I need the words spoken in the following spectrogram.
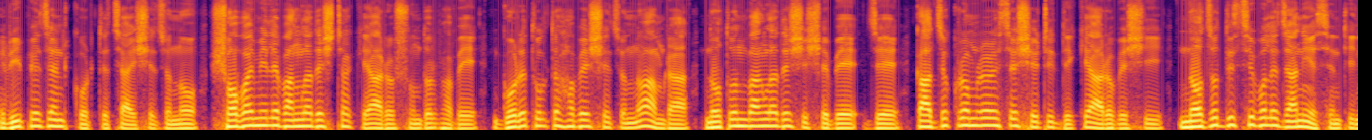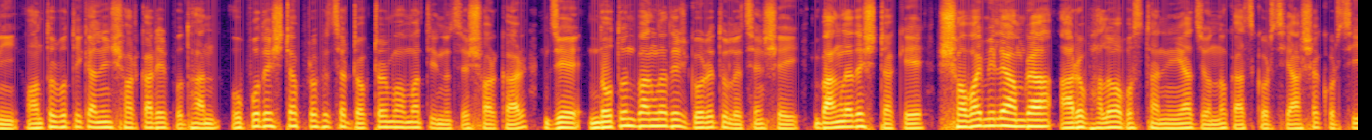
রিপ্রেজেন্ট করতে চাই। সেজন্য সবাই মিলে বাংলাদেশটাকে আরও সুন্দরভাবে গড়ে তুলতে হবে। সেজন্য আমরা নতুন বাংলাদেশ হিসেবে যে কার্যক্রম রয়েছে সেটির দিকে আরও বেশি নজর দিচ্ছি বলে জানিয়েছেন তিনি। অন্তর্বর্তীকালীন সরকারের প্রধান উপদেষ্টা প্রফেসর ডক্টর মোহাম্মদ ইউনুসের সরকার যে নতুন বাংলাদেশ গড়ে তুলেছেন, সেই বাংলাদেশটাকে সবাই মিলে আমরা আরও ভালো অবস্থানে নেওয়ার জন্য কাজ করছি, আশা করছি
